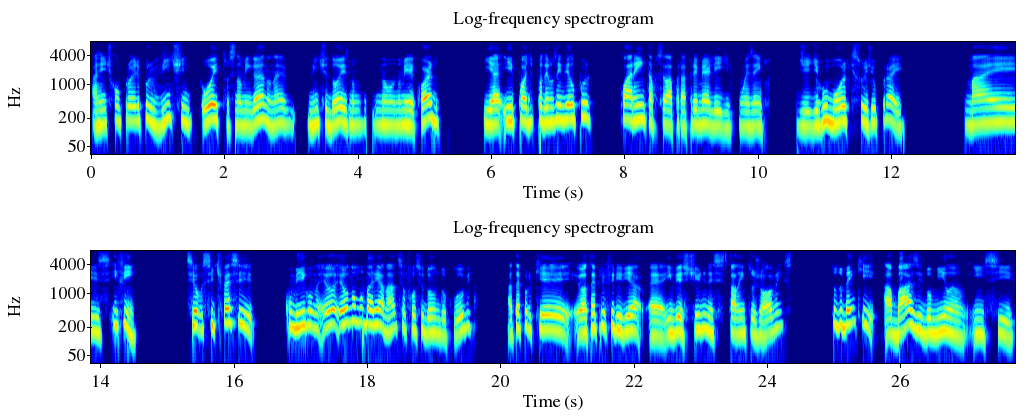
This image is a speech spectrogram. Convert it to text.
a gente comprou ele por 28, se não me engano, né? 22, não, não, não me recordo. E aí pode, podemos vendê-lo por 40, sei lá, para a Premier League, um exemplo de, de rumor que surgiu por aí. Mas, enfim, se, eu, se tivesse comigo, né, eu, eu não mudaria nada se eu fosse o dono do clube, até porque eu até preferiria é, investir nesses talentos jovens. Tudo bem que a base do Milan em si,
